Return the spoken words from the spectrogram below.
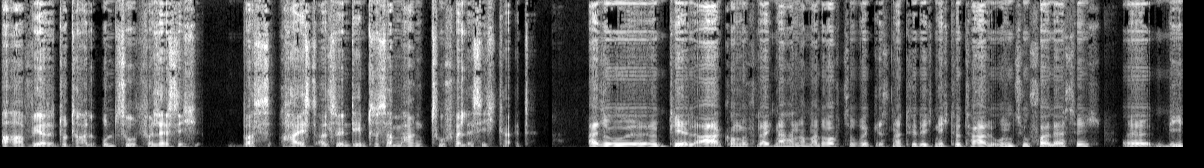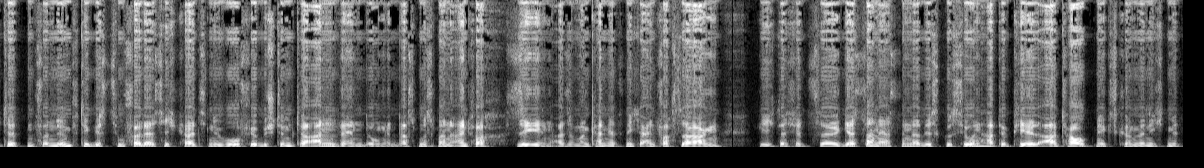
A wäre total unzuverlässig. Was heißt also in dem Zusammenhang Zuverlässigkeit? Also äh, PLA, kommen wir vielleicht nachher nochmal drauf zurück, ist natürlich nicht total unzuverlässig, äh, bietet ein vernünftiges Zuverlässigkeitsniveau für bestimmte Anwendungen. Das muss man einfach sehen. Also man kann jetzt nicht einfach sagen, wie ich das jetzt äh, gestern erst in der Diskussion hatte, PLA taugt nichts, können wir nicht mit,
